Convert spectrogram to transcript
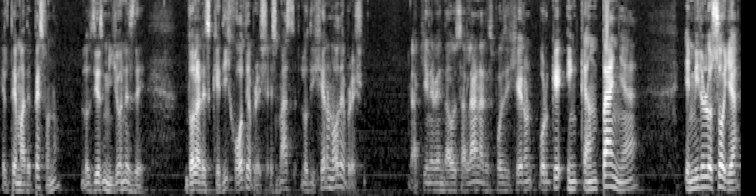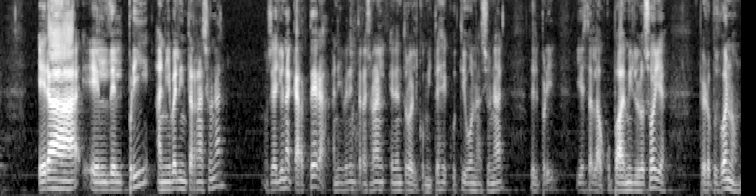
el tema de peso, ¿no? Los 10 millones de dólares que dijo Odebrecht. Es más, lo dijeron Odebrecht a quién habían dado esa lana, después dijeron, porque en campaña Emilio Lozoya era el del PRI a nivel internacional. O sea, hay una cartera a nivel internacional dentro del Comité Ejecutivo Nacional del PRI y esta la ocupaba Emilio Lozoya. Pero pues bueno,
